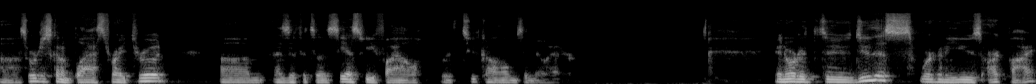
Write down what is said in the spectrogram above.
Uh, so we're just gonna blast right through it um, as if it's a CSV file with two columns and no header. In order to do this, we're going to use ArcPy,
